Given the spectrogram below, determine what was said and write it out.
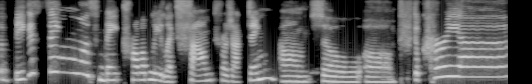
the biggest thing was made probably like sound projecting. Um so um the Korea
